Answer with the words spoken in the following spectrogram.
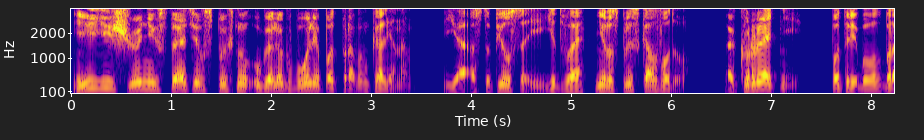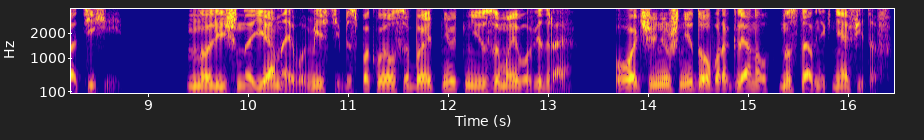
И еще не кстати вспыхнул уголек боли под правым коленом. Я оступился и едва не расплескал воду. «Аккуратней!» — потребовал брат Тихий. Но лично я на его месте беспокоился бы отнюдь не из-за моего ведра. Очень уж недобро глянул наставник неофитов.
